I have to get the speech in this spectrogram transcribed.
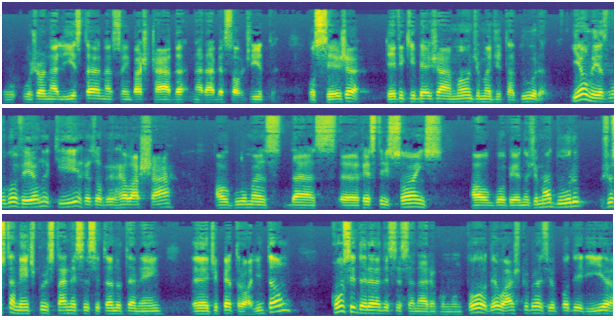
o, o jornalista na sua embaixada na Arábia Saudita. Ou seja, teve que beijar a mão de uma ditadura. E é o mesmo governo que resolveu relaxar algumas das uh, restrições ao governo de Maduro, justamente por estar necessitando também de petróleo. Então, considerando esse cenário como um todo, eu acho que o Brasil poderia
